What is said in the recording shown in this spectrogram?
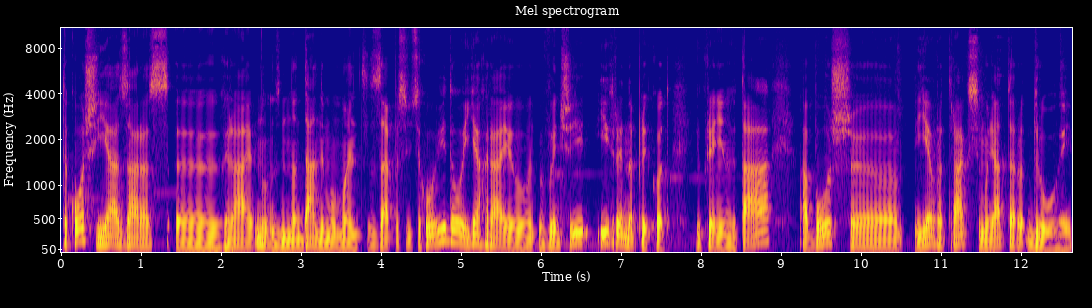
Також я зараз е, граю, ну, на даний момент запису цього відео я граю в інші ігри, наприклад, Ukrainian GTA або ж е, Eurotrack Simulator 2.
